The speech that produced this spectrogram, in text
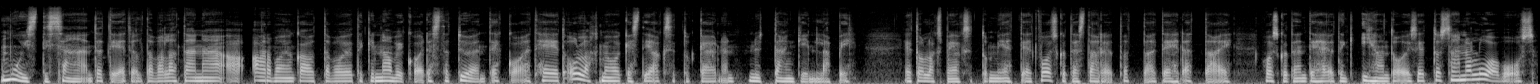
muistisääntö tietyllä tavalla. Tai nämä arvojen kautta voi jotenkin navigoida sitä työntekoa, että hei, että ollaanko me oikeasti jaksettu käydä nyt tämänkin läpi. Että ollaanko me jaksettu miettiä, että voisiko tästä tarjota tai tehdä tai voisiko tämän tehdä jotenkin ihan toisin. Tuossahan on luovuus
